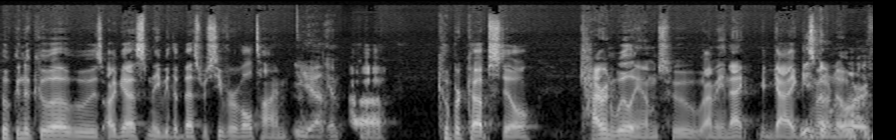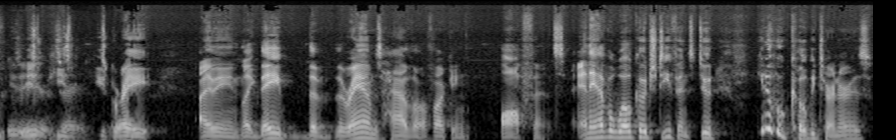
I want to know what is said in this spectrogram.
Puka Nacua, who is I guess maybe the best receiver of all time. Yeah, Uh, Cooper Kupp still, Kyren Williams, who I mean that guy He's came out of nowhere. He's- He's he's he's, he's great. I mean, like they the the Rams have a fucking offense, and they have a well coached defense, dude. You know who Kobie Turner is?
